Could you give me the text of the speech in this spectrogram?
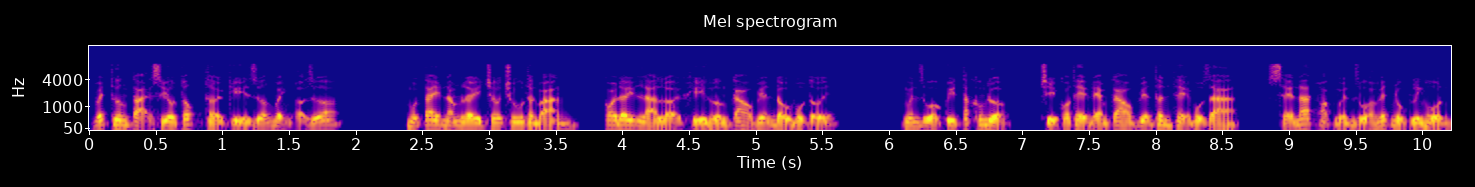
vết thương tại siêu tốc thời kỳ dưỡng bệnh ở giữa. Một tay nắm lấy chớ chú thần bàn coi đây là lợi khí hướng cao viễn đầu bổ tới. Nguyên rủa quy tắc không được, chỉ có thể đem cao viễn thân thể bổ ra, xé nát hoặc nguyền rủa huyết nhục linh hồn.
